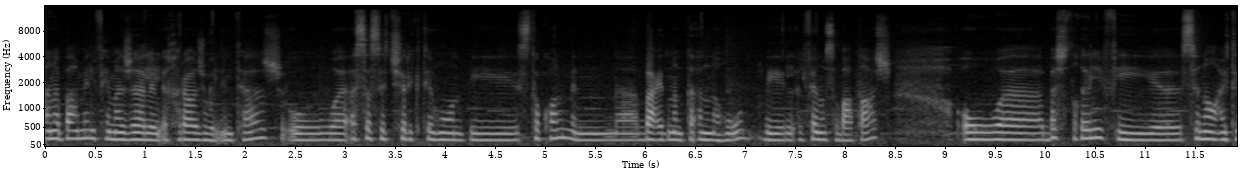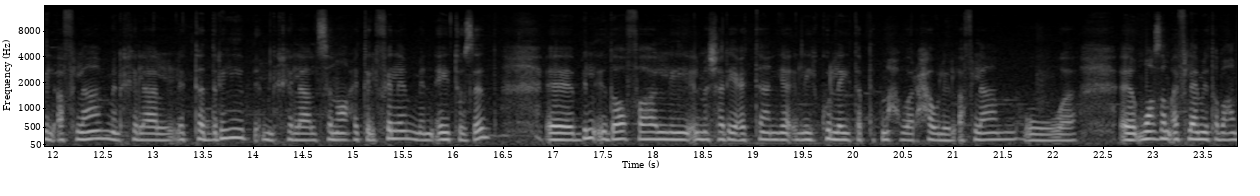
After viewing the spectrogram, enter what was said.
أنا بعمل في مجال الإخراج والإنتاج وأسست شركتي هون بستوكهولم من بعد ما انتقلنا هون بال 2017 وبشتغل في صناعة الأفلام من خلال التدريب من خلال صناعة الفيلم من A to Z بالإضافة للمشاريع الثانية اللي كلها بتتمحور حول الأفلام. ومعظم أفلامي طبعا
